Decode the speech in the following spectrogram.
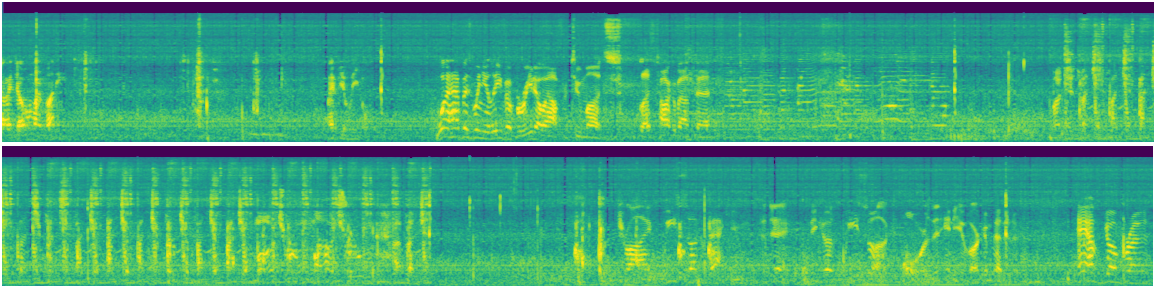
I double my money. Might be illegal. What happens when you leave a burrito out for two months? Let's talk about that. Munch, munch, munch, munch, munch, munch, munch, munch, munch, munch, munch, munch, mushroom, mushroom, munch. Try We Suck Vacuum today because we suck more than any of our competitors. Hey, how's it going, bros?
